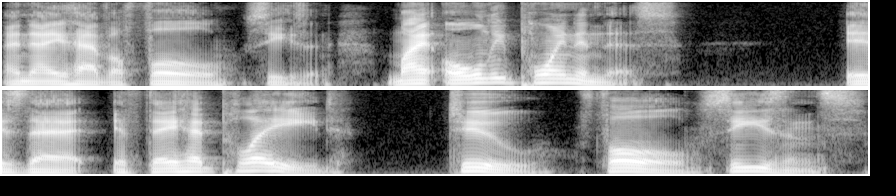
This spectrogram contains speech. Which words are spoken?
And now you have a full season. My only point in this is that if they had played two full seasons,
